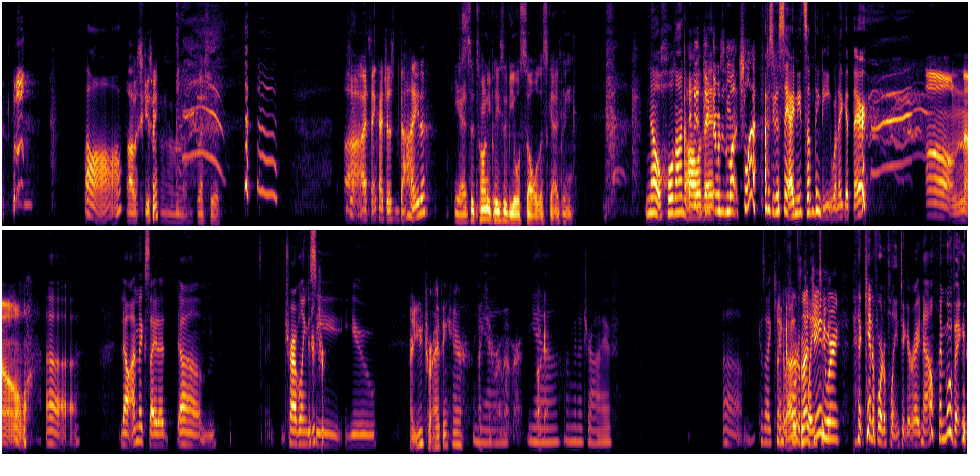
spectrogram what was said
Aw. Oh, excuse me. Oh, bless you. Uh, I think I just died. Yeah, it's a tiny piece of your soul escaping. No, hold on to I all didn't of think it. there was much left. I was gonna say I need something to eat when I get there. Oh no. Uh, no, I'm excited. Um, traveling to You're tr- see you. Are you driving here? I can't remember. Yeah, I'm gonna drive. Um, because I can't Thank afford it's a plane January. ticket. I can't afford a plane ticket right now. I'm moving.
